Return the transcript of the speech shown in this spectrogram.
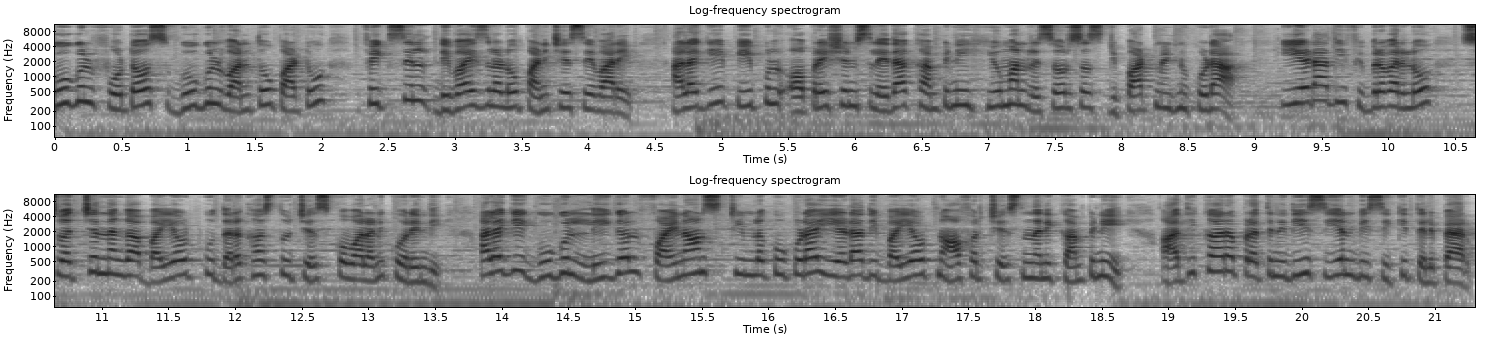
Google Photos Google వన్తో పాటు ఫిక్సిల్ డివైజ్లలో పనిచేసేవారే. అలాగే పీపుల్ ఆపరేషన్స్ లేదా కంపెనీ హ్యూమన్ రిసోర్సెస్ డిపార్ట్మెంట్ను కూడా ఈ ఏడాది ఫిబ్రవరిలో స్వచ్ఛందంగా బయౌట్కు దరఖాస్తు చేసుకోవాలని కోరింది. అలాగే గూగుల్ లీగల్ ఫైనాన్స్ టీంలకు కూడా ఈ ఏడాది బయౌట్ను ఆఫర్ చేస్తుందని కంపెనీ అధికార ప్రతినిధి సిఎన్బిసికి తెలిపారు.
